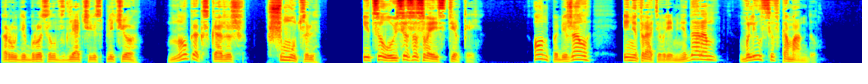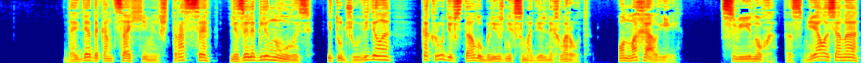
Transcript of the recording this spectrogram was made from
Руди бросил взгляд через плечо. Ну, как скажешь, шмуцель. И целуйся со своей стиркой. Он побежал и, не тратя времени даром, влился в команду. Дойдя до конца Химмельштрассе, Лизель оглянулась, и тут же увидела, как Руди встал у ближних самодельных ворот. Он махал ей. Свинух, рассмеялась она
